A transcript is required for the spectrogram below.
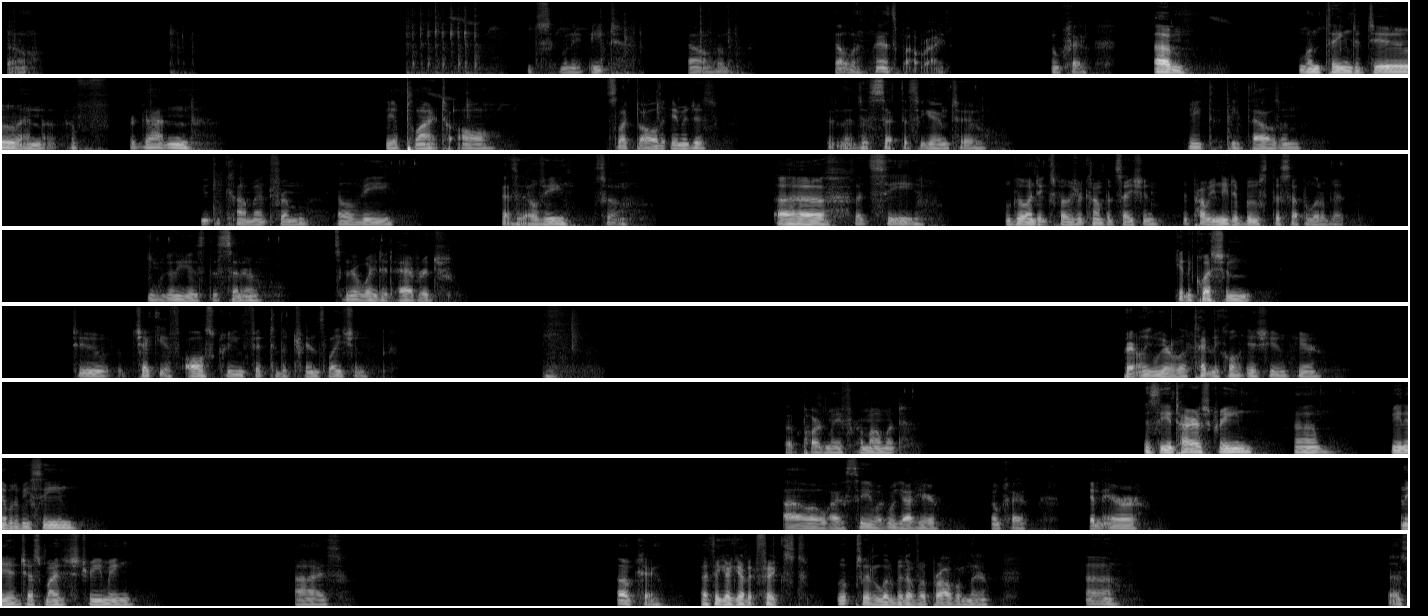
So. Seventy-eight thousand. That's about right. Okay. Um, one thing to do, and I've forgotten. We apply to all select all the images and then just set this again to 8 8000 comment from LV that's at LV so. Uh let's see. We'll go into exposure compensation. We probably need to boost this up a little bit. We're going to use the center center weighted average. Getting a question to check if all screen fit to the translation. Apparently we got a little technical issue here. But Pardon me for a moment. Is the entire screen um, being able to be seen. Oh, I see what we got here. Okay. get An error. I need to adjust my streaming eyes. Okay. I think I got it fixed. Oops, had a little bit of a problem there. Uh,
